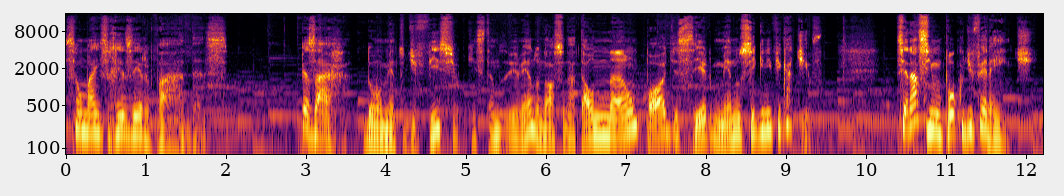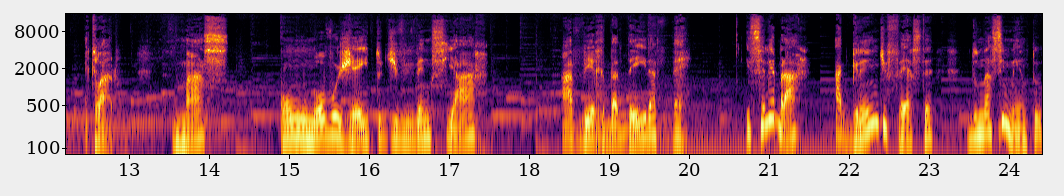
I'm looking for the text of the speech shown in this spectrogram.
são mais reservadas. Apesar do momento difícil que estamos vivendo, nosso Natal não pode ser menos significativo. Será sim um pouco diferente, é claro, mas com um novo jeito de vivenciar a verdadeira fé e celebrar a grande festa do nascimento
